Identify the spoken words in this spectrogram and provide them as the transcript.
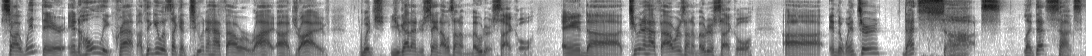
So I went there, and holy crap! I think it was like a two and a half hour ride, uh, drive, which you got to understand. I was on a motorcycle, and uh, two and a half hours on a motorcycle uh, in the winter. That sucks. Like that sucks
